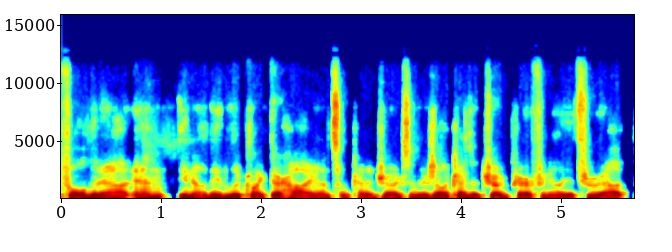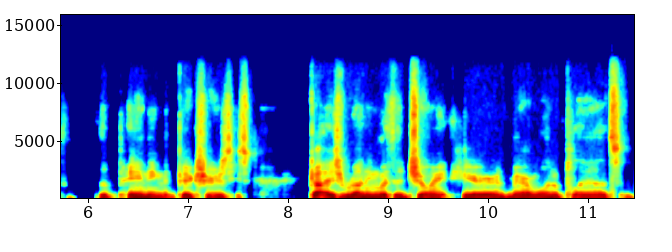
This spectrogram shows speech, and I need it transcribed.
folded out, and you know they look like they're high on some kind of drugs. And there's all kinds of drug paraphernalia throughout the painting and pictures. These guys running with a joint here, and marijuana plants, and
